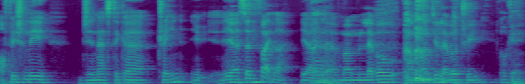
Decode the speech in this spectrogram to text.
officially gymnastica trained. You, Yeah, certified lah. Yeah, Yeah. I'm, I'm level. I'm until level three. Okay.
